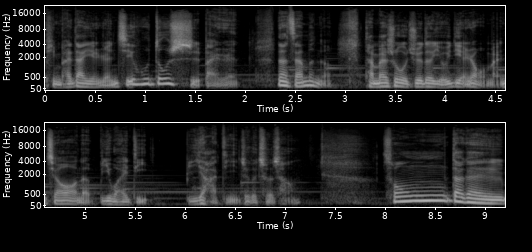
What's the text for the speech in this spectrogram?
品牌代言人几乎都是白人。那咱们呢？坦白说，我觉得有一点让我蛮骄傲的，BYD 比亚迪这个车厂，从大概。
